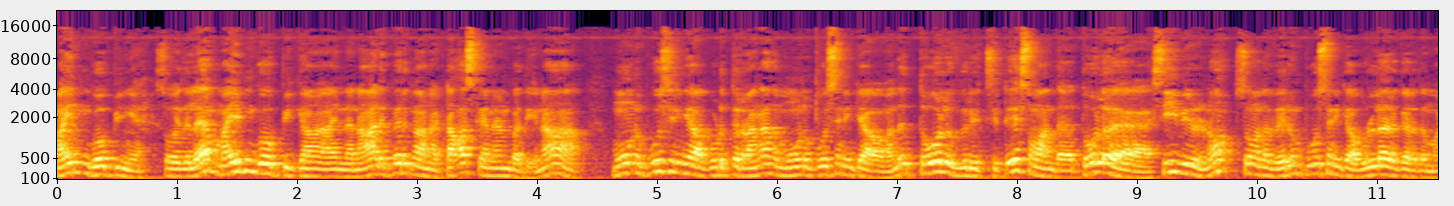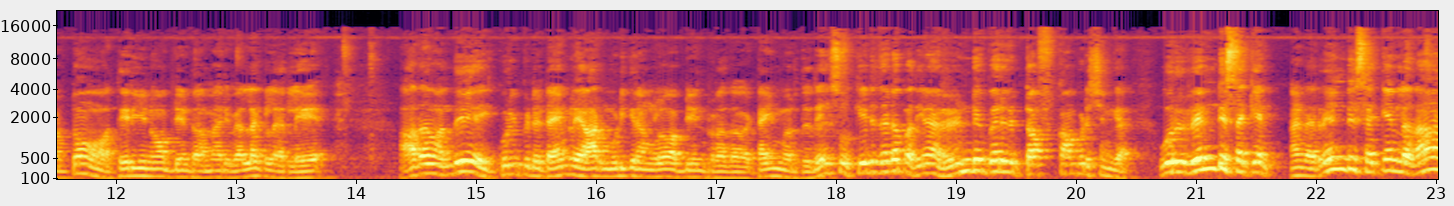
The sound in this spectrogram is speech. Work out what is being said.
மைம் கோபிங்க. ஸோ இதில் மைம் கோபிக்கான இந்த நாலு பேருக்கான டாஸ்க் என்னன்னு பார்த்தீங்கன்னா மூணு பூசணிக்காய் கொடுத்துட்றாங்க. அந்த மூணு பூசணிக்காவை வந்து தோல் விரிச்சிட்டு ஸோ அந்த தோலை சீவிடணும். ஸோ அந்த வெறும் பூசணிக்காய் உள்ளே இருக்கிறது மட்டும் தெரியணும் அப்படின்ற மாதிரி வெள்ளை கலர்லேயே அதை வந்து குறிப்பிட்ட டைம்ல யார் முடிக்கிறாங்களோ அப்படின்றத டைம் வருது ஸோ கிட்டத்தட்ட பார்த்தீங்கன்னா ரெண்டு பேருக்கு டஃப் காம்படிஷனுங்க ஒரு ரெண்டு செகண்ட் அந்த ரெண்டு செகண்ட்ல தான்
